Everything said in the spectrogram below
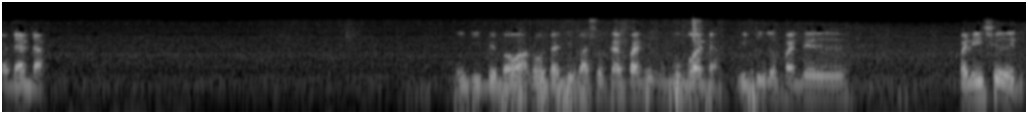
pada Adam. Yang Jibril bawa roh tadi masukkan pada kubu Adam. Itu kepada pada Isa ni.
